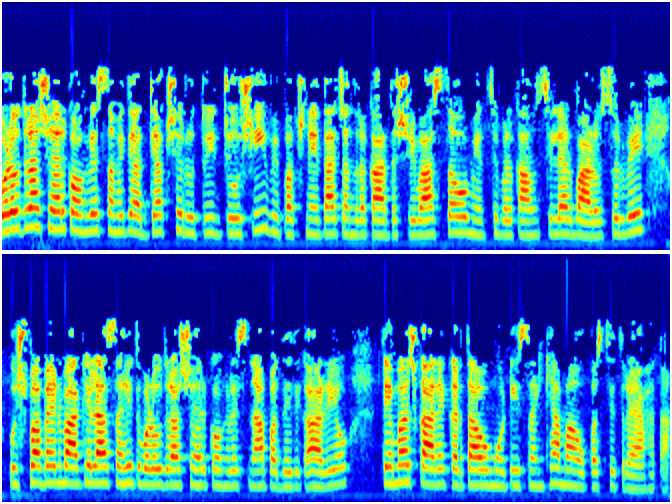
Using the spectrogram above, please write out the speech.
વડોદરા શહેર કોંગ્રેસ સમિતિ અધ્યક્ષ ઋત્વિજ જોશી, વિપક્ષ નેતા ચંદ્રકાંત શ્રીવાસ્તવ, મ્યુનિસિપલ કાઉન્સિલર બાળુ સુર્વે, પુષ્પાબેન વાઘેલા સહિત વડોદરા શહેર કોંગ્રેસના પદાધિકારીઓ તેમજ કાર્યકર્તાઓ મોટી સંખ્યામાં ઉપસ્થિત રહ્યા હતા.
